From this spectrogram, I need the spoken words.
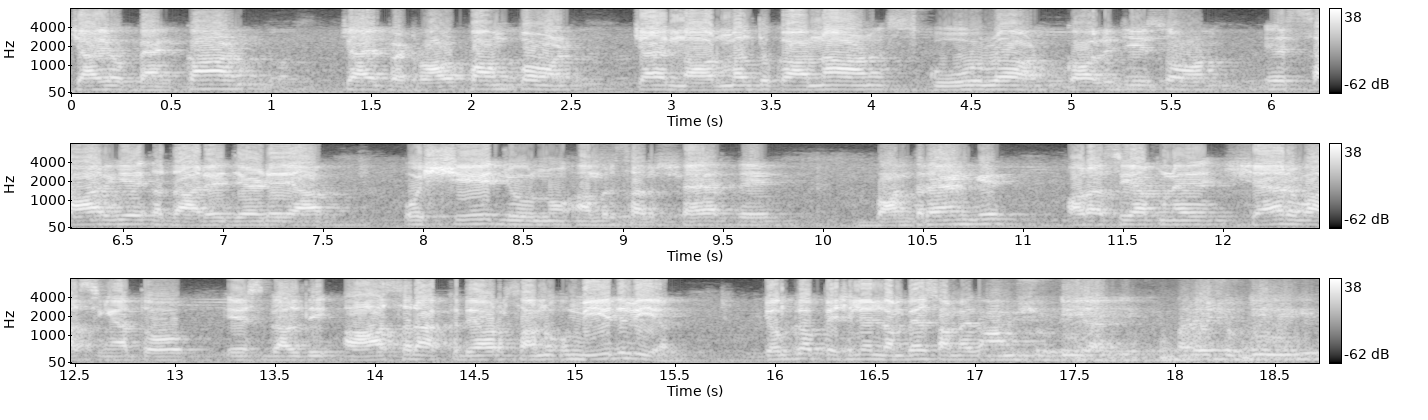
ਚਾਹੇ ਉਹ ਬੈਂਕਾਂ ਚਾਹੇ ਪੈਟਰੋਲ ਪੰਪ ਹੋਣ, ਚਾਹੇ ਨਾਰਮਲ ਦੁਕਾਨਾਂ ਹੋਣ ਸਕੂਲ ਹੋਣ ਕਾਲਜਿਸ ਹੋਣ ਇਹ ਸਾਰੇ ਅਦਾਰੇ ਜਿਹੜੇ ਆ, ਉਹ 6 ਜੂਨ ਨੂੰ ਅੰਮ੍ਰਿਤਸਰ ਸ਼ਹਿਰ ਦੇ ਬੰਦ ਰਹਿਣਗੇ ਔਰ ਅਸੀਂ ਆਪਣੇ ਸ਼ਹਿਰ ਵਾਸੀਆਂ ਤੋਂ ਇਸ ਗੱਲ ਦੀ ਆਸ ਰੱਖਦੇ ਹਾਂ ਔਰ ਸਾਨੂੰ ਉਮੀਦ ਵੀ ਆ, ਕਿਉਂਕਿ ਪਿਛਲੇ ਲੰਬੇ ਸਮੇਂ ਤੋਂ ਆਮ ਛੁੱਟੀ ਆ ਗਈ ਪਰ ਇਹ ਛੁੱਟੀ ਨਹੀਂ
